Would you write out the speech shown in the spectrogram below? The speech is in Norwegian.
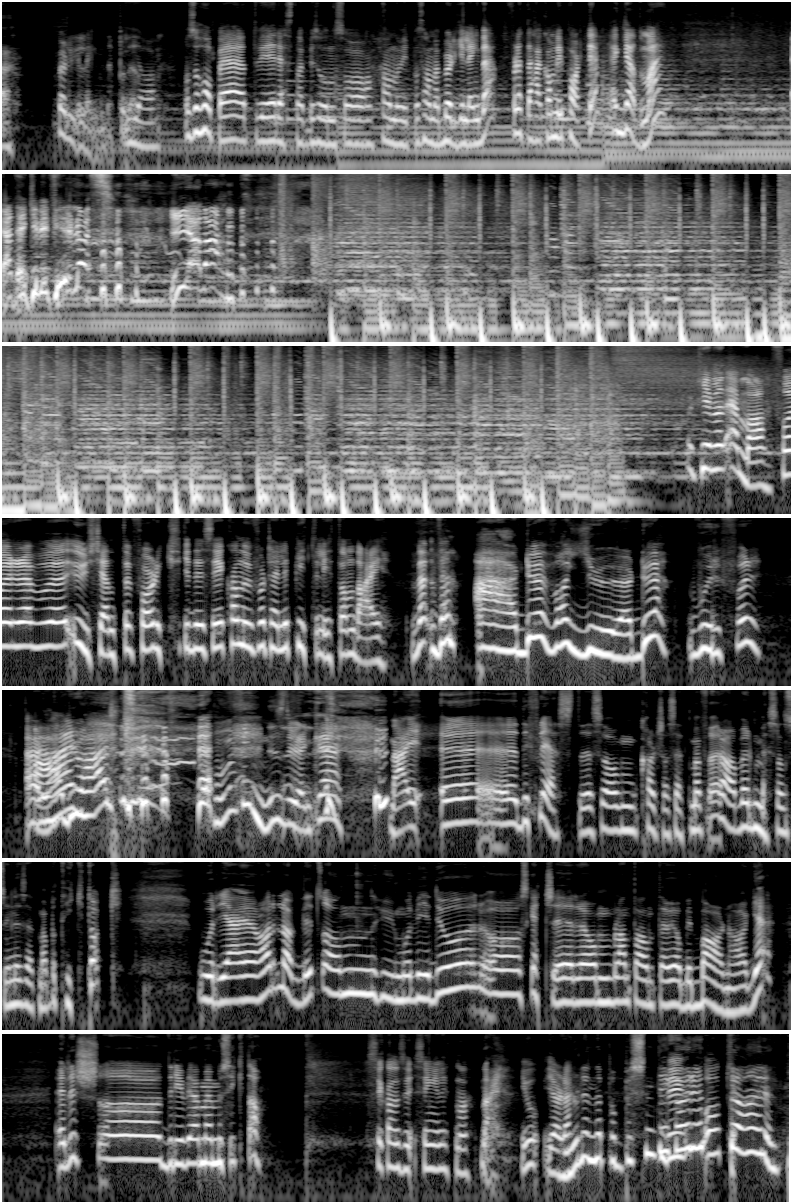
bølgelengde på det. Ja. Og så håper jeg at vi i resten av episoden så havner vi på samme bølgelengde. For dette her kan bli party. Jeg gleder meg. Jeg tenker vi fyrer løs! Ja da! Ok, men Emma, for eh, ukjente folk, skal de si, kan du fortelle bitte litt om deg? Hvem, hvem er du? Hva gjør du? Hvorfor er du her? Er du her? Hvorfor finnes du egentlig? Nei, eh, de fleste som kanskje har sett meg før, har vel mest sannsynlig sett meg på TikTok. Hvor jeg har lagd litt sånn humorvideoer og sketsjer om annet det å jobbe i barnehage. Ellers så driver jeg med musikk, da. Så kan du sy- synge litt nå? Nei. Jo, gjør det. Hjulene på bussen, de går rundt okay. og rundt.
